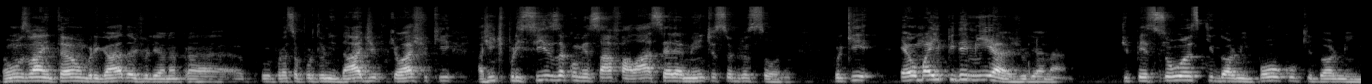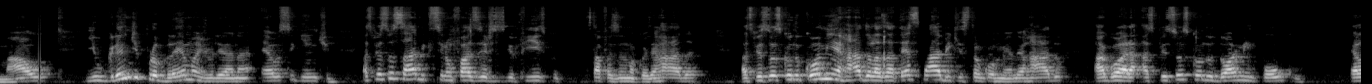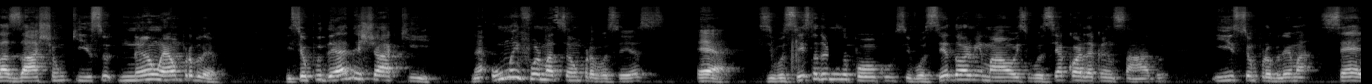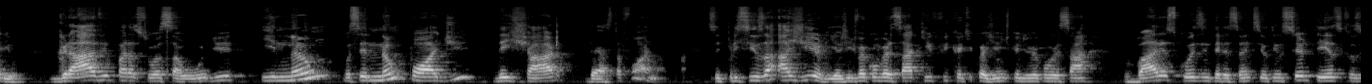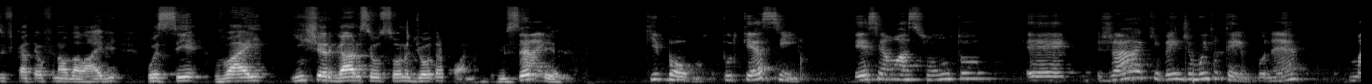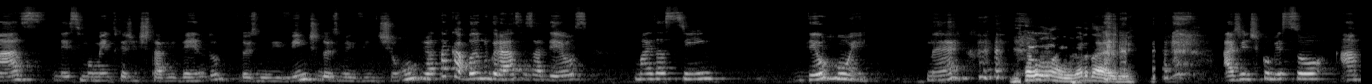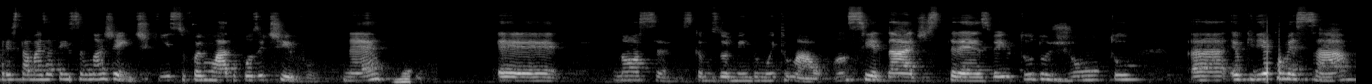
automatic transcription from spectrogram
Vamos lá, então. Obrigada, Juliana, pra, por, por, essa oportunidade, porque eu acho que a gente precisa começar a falar seriamente sobre o sono. Porque é uma epidemia, Juliana, de pessoas que dormem pouco, que dormem mal. E o grande problema, Juliana, é o seguinte: as pessoas sabem que se não faz exercício físico, está fazendo uma coisa errada. As pessoas, quando comem errado, elas até sabem que estão comendo errado. Agora, as pessoas, quando dormem pouco, elas acham que isso não é um problema. E se eu puder deixar aqui né, uma informação para vocês, é se você está dormindo pouco, se você dorme mal e se você acorda cansado, isso é um problema sério, grave para a sua saúde e não você não pode deixar desta forma. Você precisa agir e a gente vai conversar aqui, fica aqui com a gente que a gente vai conversar várias coisas interessantes e eu tenho certeza que se você ficar até o final da live, você vai enxergar o seu sono de outra forma. Eu tenho certeza. Ai, que bom, porque assim, esse é um assunto é, já que vem de muito tempo, né? Mas nesse momento que a gente está vivendo, 2020, 2021, já está acabando, graças a Deus, mas assim, deu ruim, né? Deu ruim, verdade. a gente começou a prestar mais atenção na gente, que isso foi um lado positivo, né? É, nossa, estamos dormindo muito mal. Ansiedade, estresse, veio tudo junto. Uh, eu queria começar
